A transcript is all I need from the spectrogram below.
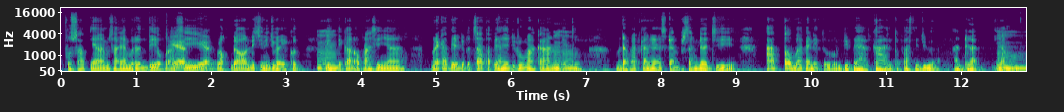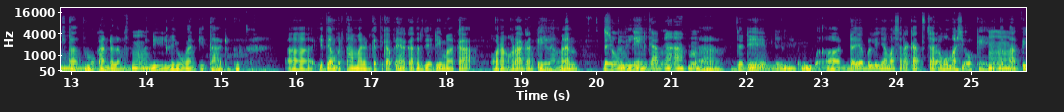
pusatnya misalnya berhenti operasi Iya, iya. lockdown di sini juga ikut Mm-mm. dihentikan operasinya mereka tidak dipecat tapi hanya dirumahkan Mm-mm. gitu mendapatkan ya sekian persen gaji atau bahkan itu di PHK itu pasti juga ada yang Hmm. kita temukan dalam Mm-mm. di lingkungan kita gitu Eh, itu yang pertama dan ketika PHK terjadi maka orang-orang akan kehilangan daya Sum- beli income. hmm. Nah, jadi Daya belinya. eh, daya belinya masyarakat secara umum masih oke Mm-mm. tetapi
